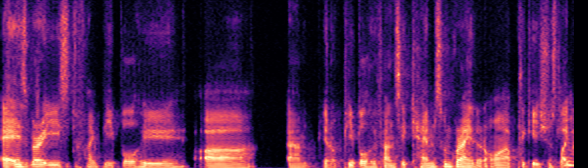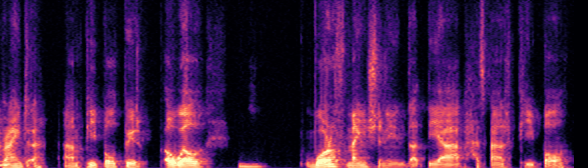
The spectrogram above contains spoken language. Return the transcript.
it is very easy to find people who are um, you know, people who fancy chems on Grindr or applications like Mhm. Grindr. Um, people put oh well, worth mentioning that the app has banned people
